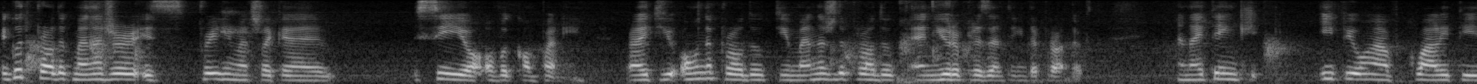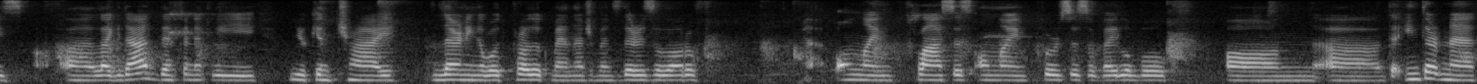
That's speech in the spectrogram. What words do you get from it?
a good product manager is pretty much like a CEO of a company, right? You own a product, you manage the product, and you're representing the product. And I think if you have qualities uh, like that, definitely you can try learning about product management. There is a lot of uh, online classes, online courses available on uh, the internet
